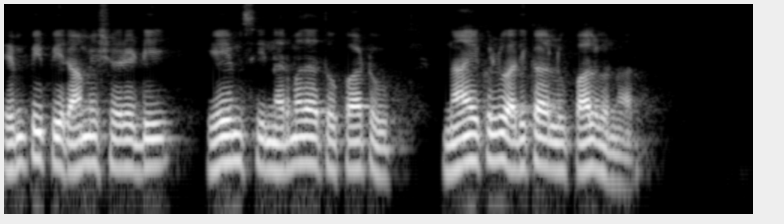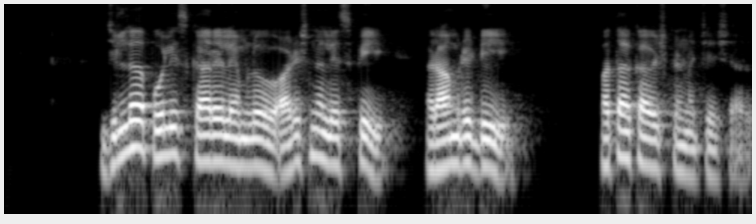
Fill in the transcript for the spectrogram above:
MPP Rameshwarreddy AMC నర్మదాతో పాటు నాయకులు అధికారులు పాల్గొన్నారు. జిల్లా పోలీస్ కార్యాలయంలో అడిషనల్ ఎస్పీ రామ్రెడ్డి పతాకావిష్కరణ చేశారు.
